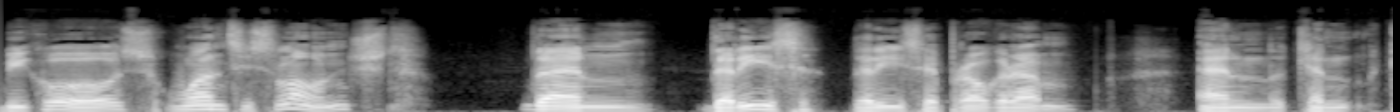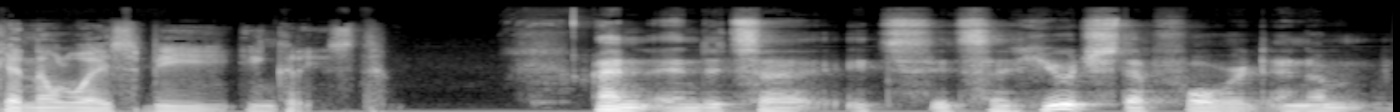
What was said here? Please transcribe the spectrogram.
because once it's launched, then there is there is a program and can can always be increased. And and it's a it's it's a huge step forward. And um,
